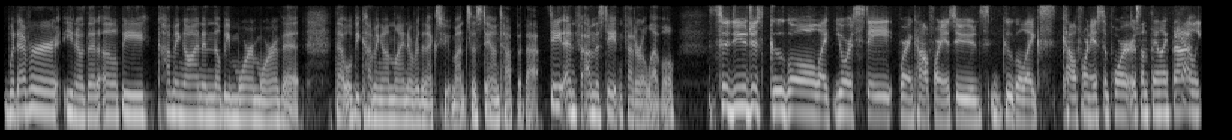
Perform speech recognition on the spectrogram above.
whatever you know that it'll be coming on, and there'll be more and more of it that will be coming online over the next few months. So, stay on top of that, state and on the state and federal level. So do you just Google like your state? We're in California, so you Google like California support or something like that. Yeah, like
